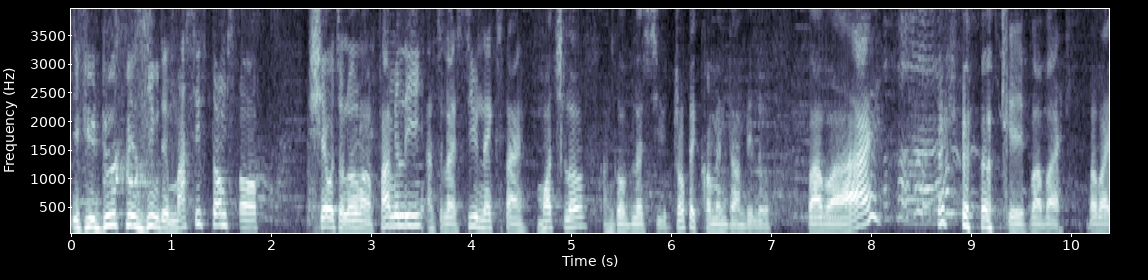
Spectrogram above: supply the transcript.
if you do, please give it a massive thumbs up Share with your loved one family. Until I see you next time, much love and God bless you. Drop a comment down below. Bye bye. okay, bye bye. Bye bye,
